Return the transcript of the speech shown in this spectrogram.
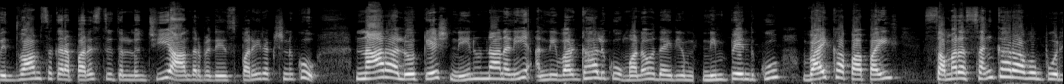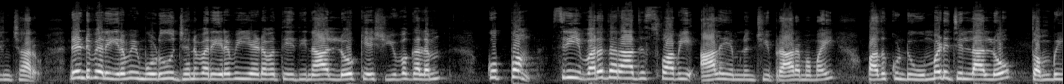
విధ్వంసకర పరిస్థితుల నుంచి ఆంధ్రప్రదేశ్ పరిరక్షణకు నారా లోకేష్ నేనున్నానని అన్ని వర్గాలకు మనోధైర్యం నింపేందుకు వైకాపాపై సమర శంఖారావం పూరించారు. రెండు వేల ఇరవై మూడు జనవరి ఇరవై ఏడవ తేదీన లోకేష్ యువగలం కుప్పం శ్రీ వరదరాజస్వామి ఆలయం నుంచి ప్రారంభమై పదకొండు ఉమ్మడి జిల్లాల్లో తొంభై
